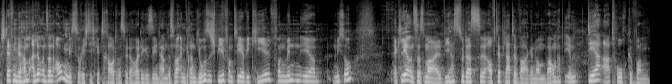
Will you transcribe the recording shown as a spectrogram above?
Steffen, wir haben alle unseren Augen nicht so richtig getraut, was wir da heute gesehen haben. Das war ein grandioses Spiel vom THW Kiel, von Minden eher nicht so. Erklär uns das mal. Wie hast du das äh, auf der Platte wahrgenommen? Warum habt ihr derart hoch gewonnen?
